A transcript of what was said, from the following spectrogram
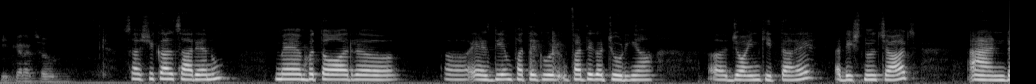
ਕੀ ਕਹਿਣਾ ਚਾਹੋਗੇ? ਸਤਿ ਸ਼੍ਰੀ ਅਕਾਲ ਸਾਰਿਆਂ ਨੂੰ। ਮੈਂ ਬਤੌਰ ਐਸਡੀਐਮ ਫਤਿਹਗੜ੍ਹ ਫਤਿਹਗੜ੍ਹ ਚੂੜੀਆਂ ਜੁਆਇਨ ਕੀਤਾ ਹੈ ਐਡੀਸ਼ਨਲ ਚਾਰਜ ਐਂਡ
